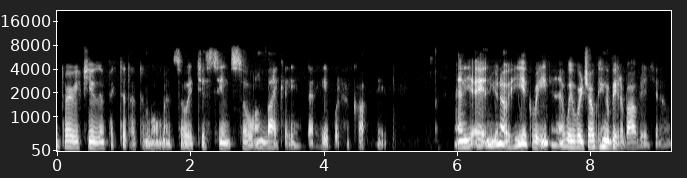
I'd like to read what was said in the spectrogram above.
very few infected at the moment, so it just seemed so unlikely that he would have gotten it. And, and you know, he agreed, and we were joking a bit about it, you know.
